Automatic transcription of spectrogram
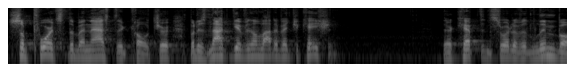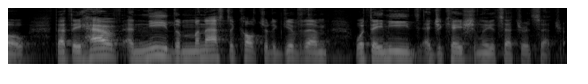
supports the monastic culture, but is not given a lot of education. They're kept in sort of a limbo that they have and need the monastic culture to give them what they need educationally, et cetera, et cetera.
